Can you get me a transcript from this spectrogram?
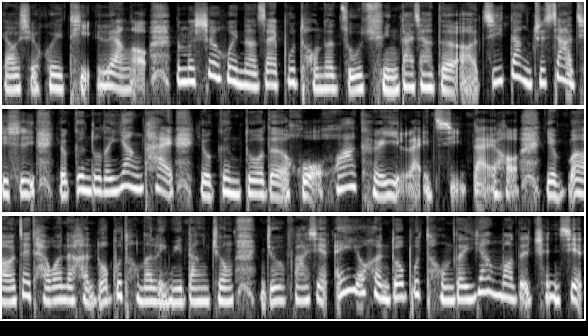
要学会体谅哦。那么社会呢，在不同的族群，大家的呃激荡之下，其实有更多的样态，有更多的火花可以来期待哈。也呃，在台湾的很多不同的领域当中，你就会发现，哎，有很多不同的样貌的呈现，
